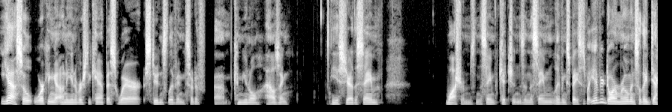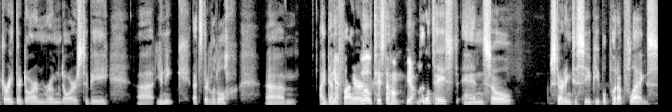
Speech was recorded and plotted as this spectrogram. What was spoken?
Yeah, so working on a university campus where students live in sort of um, communal housing, you share the same washrooms and the same kitchens and the same living spaces, but you have your dorm room, and so they decorate their dorm room doors to be uh, unique. That's their little um, identifier. Yeah. Little taste of home. Yeah. Little taste. And so starting to see people put up flags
